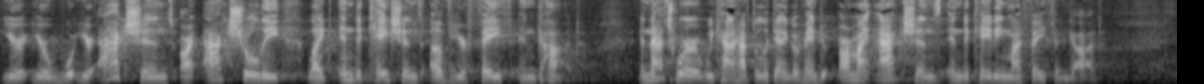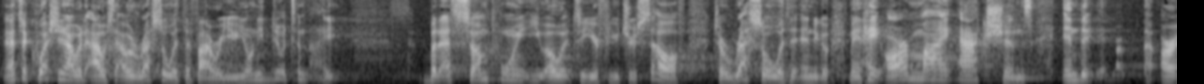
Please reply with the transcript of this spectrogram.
your, your, your actions are actually like indications of your faith in God. And that's where we kind of have to look at it and go, man, do, are my actions indicating my faith in God? And that's a question I would, I, would, I would wrestle with if I were you. You don't need to do it tonight. But at some point, you owe it to your future self to wrestle with it and to go, man, hey, are my actions, indi- are,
